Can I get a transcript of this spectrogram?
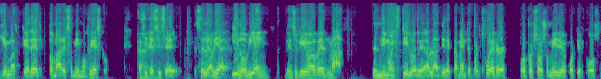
¿quién va a querer tomar ese mismo riesgo? Así que si se, se le había ido bien, pienso que iba a haber más del mismo estilo de hablar directamente por Twitter o por social media o cualquier cosa.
